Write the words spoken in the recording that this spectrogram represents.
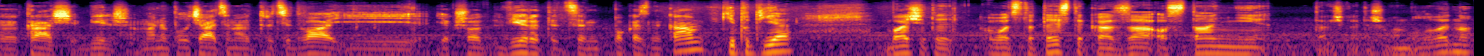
е, краще, більше. У мене виходить навіть 32. І якщо вірити цим показникам, які тут є, бачите, от статистика за останні. Так, чекайте, щоб вам було видно.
